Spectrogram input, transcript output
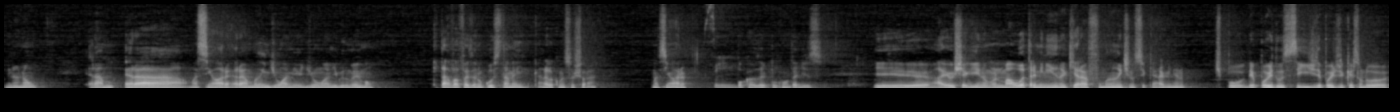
Menina não. Era, era uma senhora, era a mãe de um amigo, de um amigo do meu irmão, que tava fazendo o curso também. Cara, ela começou a chorar. Uma senhora. Sim. Por, causa, por conta disso. E aí eu cheguei numa outra menina que era fumante, não sei o que, era a menina, tipo, depois do CIS, depois de questão do.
